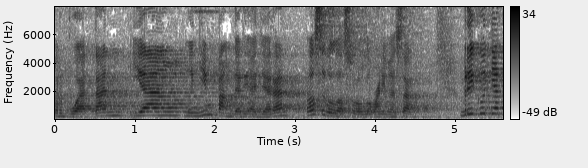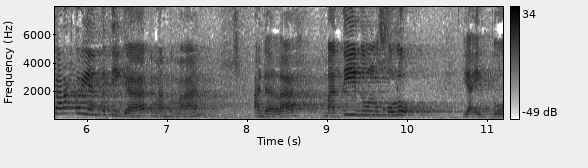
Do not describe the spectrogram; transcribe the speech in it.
perbuatan yang menyimpang dari ajaran Rasulullah SAW. Berikutnya karakter yang ketiga, teman-teman, adalah matinul khuluq, yaitu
